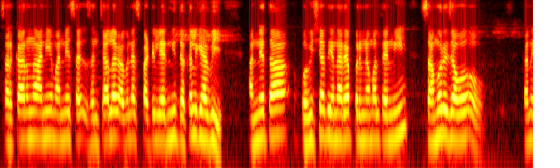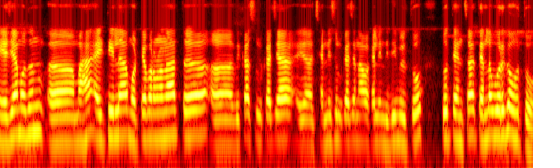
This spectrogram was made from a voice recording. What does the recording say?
सरकारनं आणि मान्य स- संचालक अविनाश पाटील यांनी दखल घ्यावी. अन्यथा भविष्यात येणाऱ्या परिणामाला त्यांनी सामोरे जावं. कारण याच्यामधून महा आय टीला मोठ्या प्रमाणात विकास शुल्काच्या छाननी शुल्काच्या नावाखाली निधी मिळतो. तो त्यांचा त्यांना वर्ग होतो.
